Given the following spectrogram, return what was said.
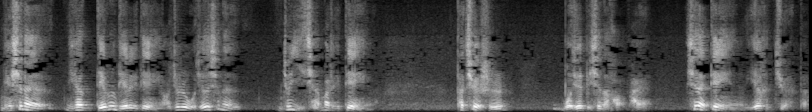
你看现在，你看《碟中谍》这个电影啊，就是我觉得现在，你就以前吧，这个电影，它确实，我觉得比现在好拍。现在电影也很卷的。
